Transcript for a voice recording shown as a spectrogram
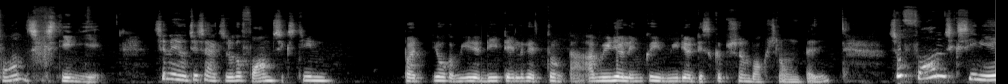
ఫామ్ సిక్స్టీన్ ఏ సో నేను వచ్చేసి యాక్చువల్గా ఫామ్ సిక్స్టీన్ ప్రతి ఒక వీడియో డీటెయిల్గా ఇస్తుంటా. ఆ వీడియో లింక్ ఈ వీడియో డిస్క్రిప్షన్ బాక్స్లో ఉంటుంది. సో ఫామ్ సిక్స్టీన్ ఏ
